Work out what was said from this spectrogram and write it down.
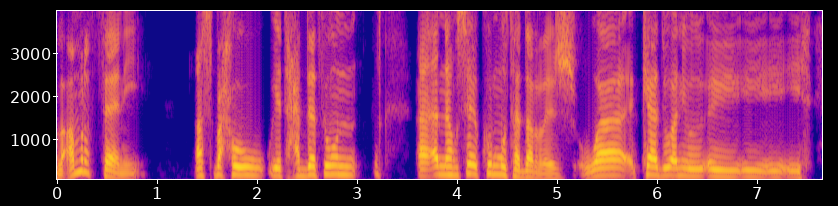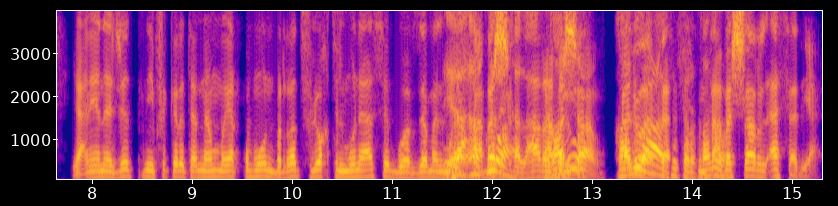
الأمر الثاني أصبحوا يتحدثون أنه سيكون متدرج وكادوا أن ي... يعني أنا جتني فكرة أنهم يقومون بالرد في الوقت المناسب وفي زمن المناسب. بشار العربي بشار قالوها على فكرة بتاع بشار الأسد يعني.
